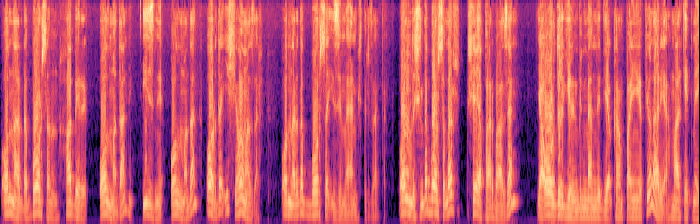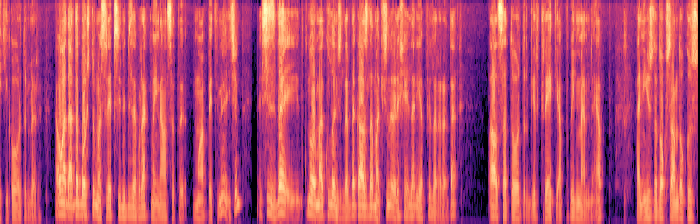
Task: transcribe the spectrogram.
Onlar da borsanın haberi olmadan, izni olmadan orada iş yapamazlar. Onlara da borsa izin vermiştir zaten. Onun dışında borsalar şey yapar bazen. Ya order girin bilmem ne diye kampanya yapıyorlar ya. Market making orderları. Ya o kadar da boş durmasın. Hepsini bize bırakmayın al satı muhabbetini için. Sizi de normal kullanıcıları da gazlamak için öyle şeyler yapıyorlar arada al sat order gir trade yap bilmem ne yap. Hani %99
